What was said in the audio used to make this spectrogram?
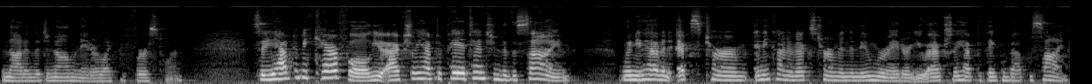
not in the denominator like the first one. So you have to be careful. You actually have to pay attention to the sign. When you have an x term, any kind of x term in the numerator, you actually have to think about the sign.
